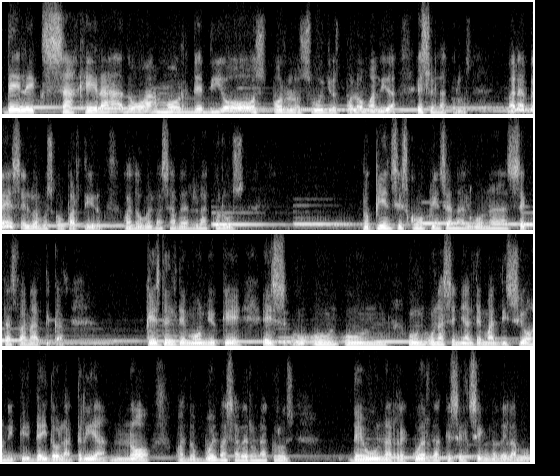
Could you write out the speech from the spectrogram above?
del exagerado amor de Dios por los suyos, por la humanidad. Eso es la cruz. Varias veces lo hemos compartido. Cuando vuelvas a ver la cruz, no pienses como piensan algunas sectas fanáticas que es del demonio, que es una señal de maldición y de idolatría. No, cuando vuelvas a ver una cruz, de una, recuerda que es el signo del amor.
